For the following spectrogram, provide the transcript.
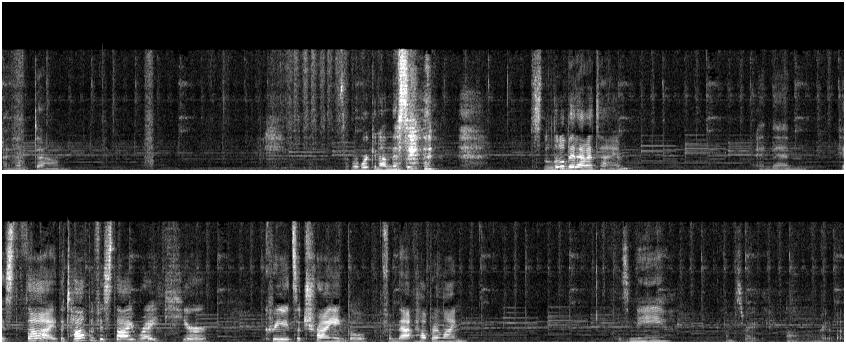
and then down. So we're working on this just a little bit at a time. And then his thigh, the top of his thigh right here, creates a triangle from that helper line. His knee comes right, oh, right about,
